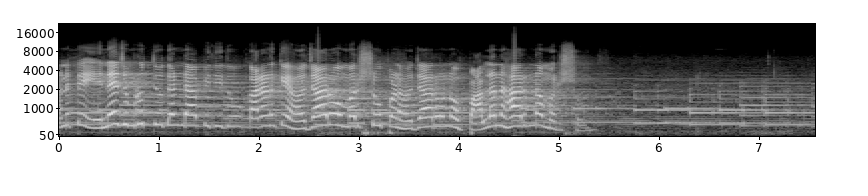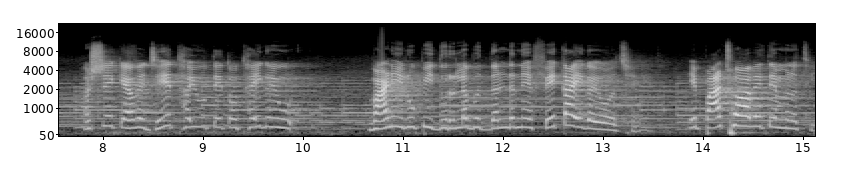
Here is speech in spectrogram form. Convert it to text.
અને તે એને જ મૃત્યુદંડ આપી દીધો, કારણ કે હજારો મરશો પણ હજારોનો પાલનહાર ન મરશો. હશે કે હવે જે થયું તે તો થઈ ગયું વાણી રૂપી દુર્લભ દંડને ફેંકાઈ ગયો છે. એ પાછો આવે તેમ નથી.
